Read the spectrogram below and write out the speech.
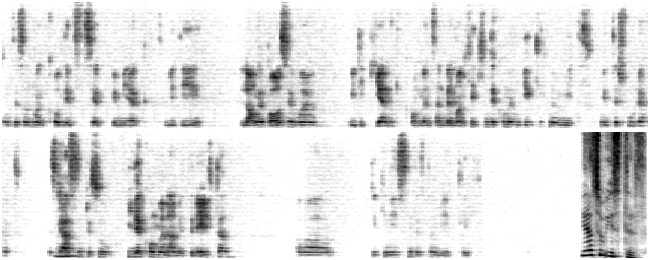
Und das hat man gerade jetzt sehr bemerkt, wie die lange Pause war, wie die gern gekommen sind, weil manche Kinder kommen wirklich nur mit, mit der Schule halt. Als mhm. Klassenbesuch, viele kommen auch mit den Eltern, aber die genießen das dann wirklich. Ja, so ist es.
